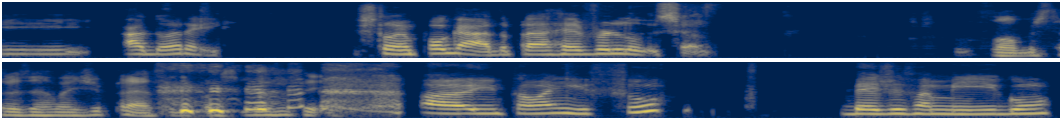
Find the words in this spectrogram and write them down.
E adorei. Estou empolgado para Revolution. Vamos trazer mais depressa da próxima vez. Ah, então é isso. Beijos, amigo.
